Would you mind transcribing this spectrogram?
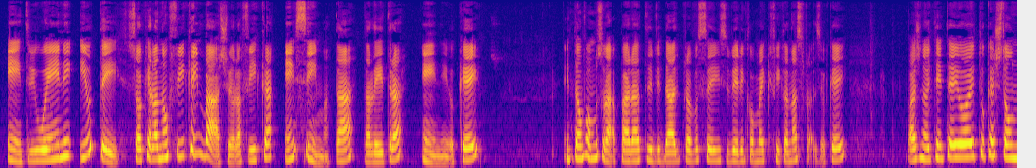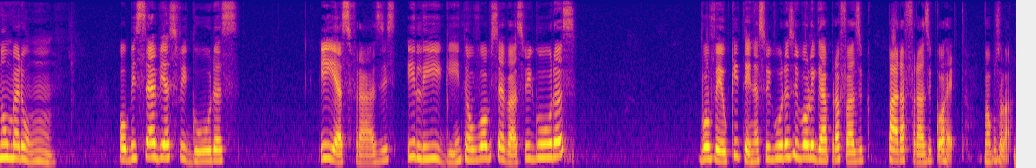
entre o N e o T, só que ela não fica embaixo, ela fica em cima, tá? Da letra N, ok? Então vamos lá para a atividade para vocês verem como é que fica nas frases, ok? Página 88, questão número 1. Observe as figuras e as frases e ligue. Então, eu vou observar as figuras, vou ver o que tem nas figuras e vou ligar para a frase para a frase correta. Vamos lá.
